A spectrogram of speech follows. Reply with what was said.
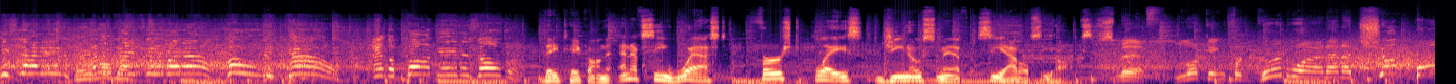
He's not in. and the play's going to run out. Holy cow! And the ball game is over. They take on the NFC West first place Geno Smith Seattle Seahawks. Smith looking for Goodwin and a jump ball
